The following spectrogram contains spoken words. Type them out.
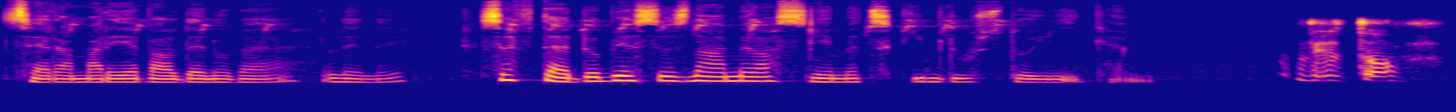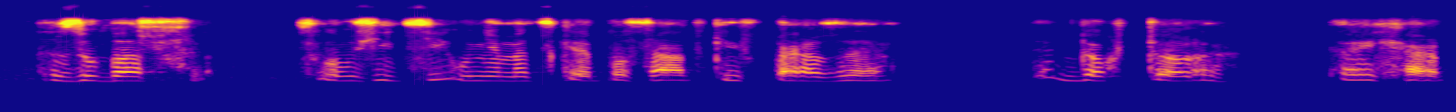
Dcera Marie Valdenové, Lily, se v té době seznámila s německým důstojníkem. Byl to zubař sloužící u německé posádky v Praze, doktor Richard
